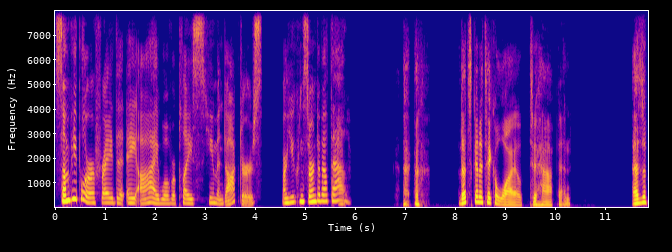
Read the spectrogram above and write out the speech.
Some people are afraid that AI will replace human doctors. Are you concerned about that? That's going to take a while to happen. As of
